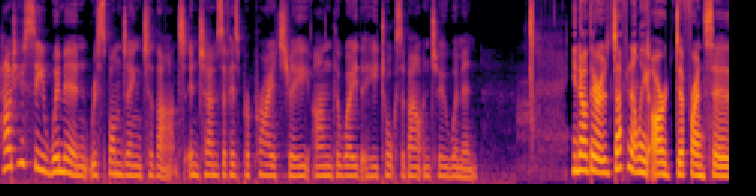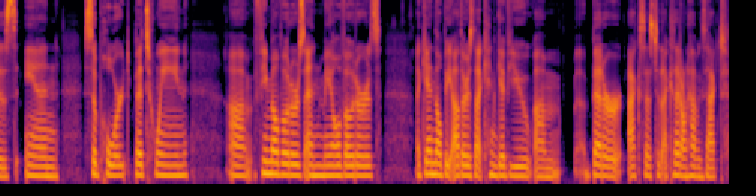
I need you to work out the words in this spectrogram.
How do you see women responding to that in terms of his propriety and the way that he talks about and to women? You know, there definitely are differences in support between um, female voters and male voters. Again, there'll be others that can give you um, better access to that because I don't have exact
